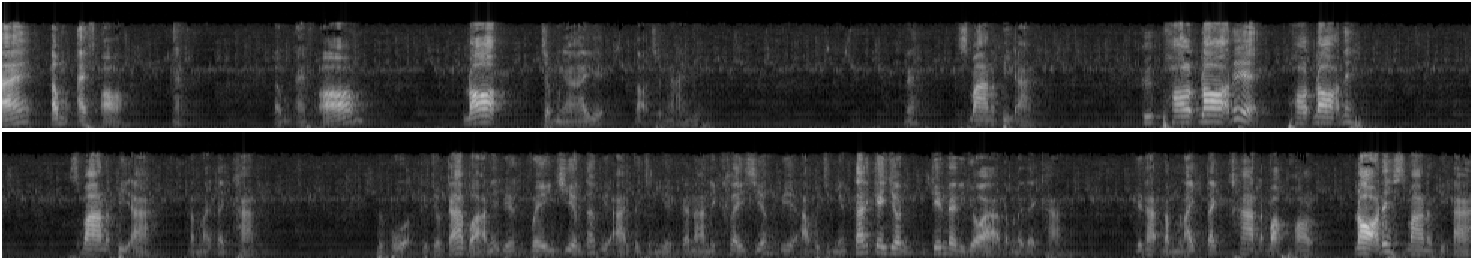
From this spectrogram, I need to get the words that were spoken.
ដែល MFR MFR ដកចម្ងាយដកចម្ងាយនេះណាស្មើនឹង 2R គឺផលដកនេះផលដកនេះស្មើនឹង 2R តម្លៃដាច់ខាតពីព្រោះគេជួនកាលបើអានេះវាវែងជាងទៅវាអាចវិជ្ជមានកាលណានេះខ្លីជាងវាអវិជ្ជមានតែគេយកគេនៅយកអាតម្លៃដាច់ខាត គេថាតម្លៃដាច់ខាតរបស់ផលដកនេះស្មើនឹង 2R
